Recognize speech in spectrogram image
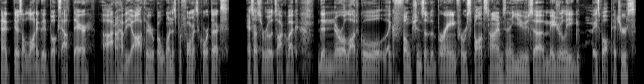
And I, there's a lot of good books out there. Uh, I don't have the author, but one is Performance Cortex. And it starts to really talk about like, the neurological like functions of the brain for response times, and they use uh, Major League Baseball pitchers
